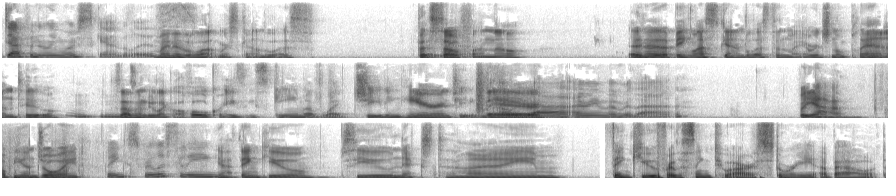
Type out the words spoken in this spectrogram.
definitely more scandalous. Mine is a lot more scandalous. But so yeah. fun though. It ended up being less scandalous than my original plan too. Mm-hmm. Because I was gonna do like a whole crazy scheme of like cheating here and cheating Oh there. yeah, I remember that. But yeah, hope you enjoyed. Thanks for listening. Yeah, thank you. See you next time. Thank you for listening to our story about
